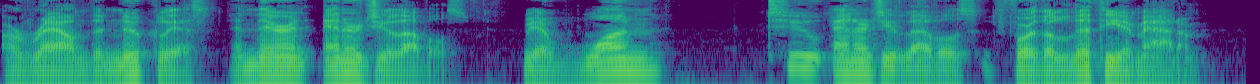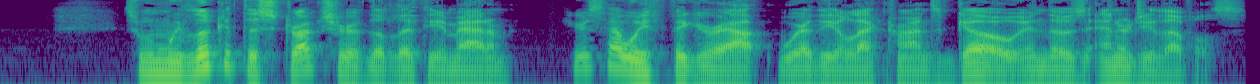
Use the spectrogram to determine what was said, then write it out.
around the nucleus. And they're in energy levels. We have one, two energy levels for the lithium atom. So when we look at the structure of the lithium atom, here's how we figure out where the electrons go in those energy levels.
